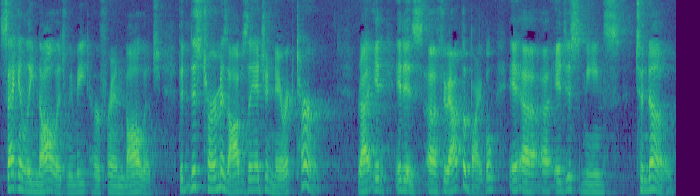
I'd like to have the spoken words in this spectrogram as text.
Secondly, knowledge. We meet her friend knowledge. This term is obviously a generic term, right? It, it is uh, throughout the Bible, it, uh, uh, it just means to know.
